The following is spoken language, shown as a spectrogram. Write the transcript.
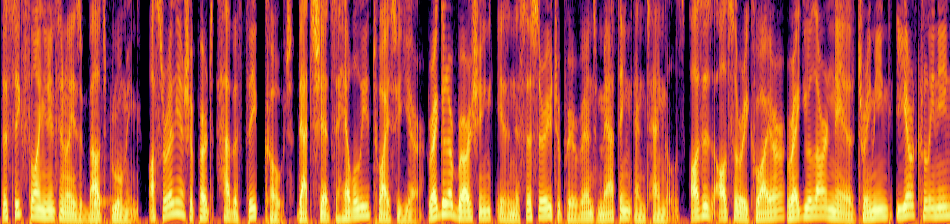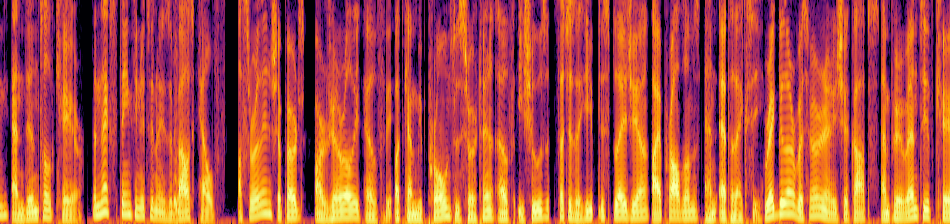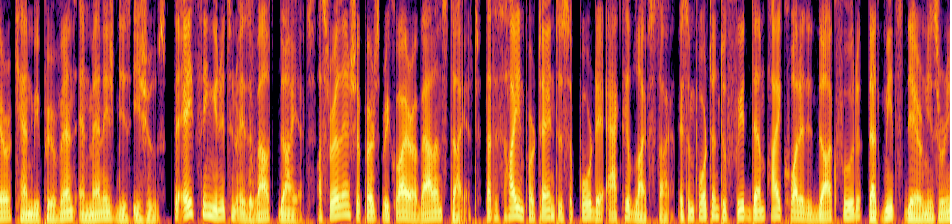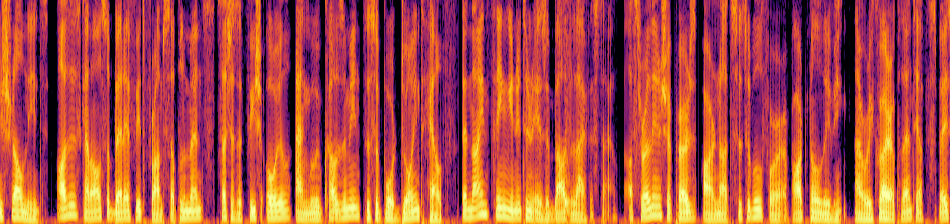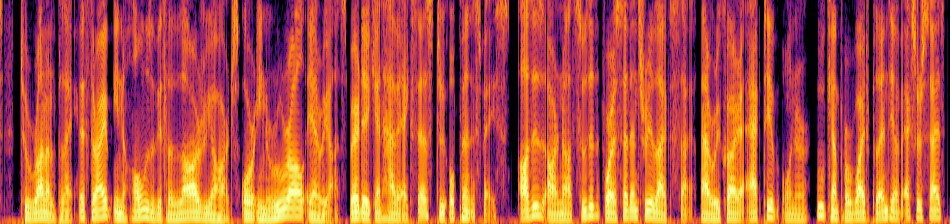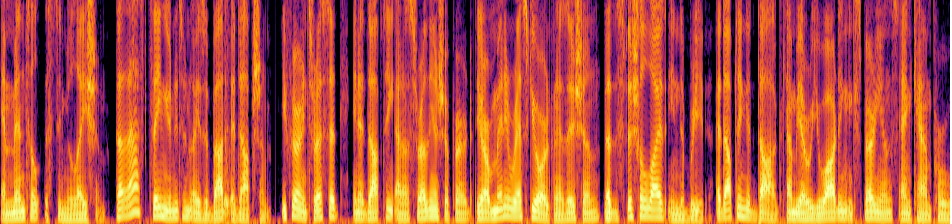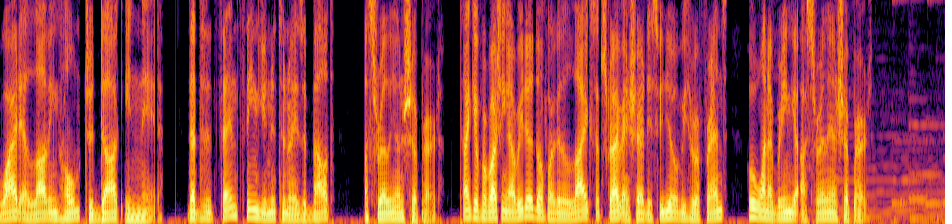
the sixth one you need to know is about grooming. Australian Shepherds have a thick coat that sheds heavily twice a year. Regular brushing is necessary to prevent matting and tangles. Aussies also require regular nail trimming, ear cleaning, and dental care. The next thing you need to know is about health. Australian Shepherds are generally healthy, but can be prone to certain health issues such as a hip dysplasia, eye problems, and epilepsy. Regular veterinary checkups and preventive care can be prevent and manage these issues. The eighth thing you need to know is about diet. Australian Shepherds require a balanced diet that is high in protein to support their active lifestyle. It's important to feed them high-quality dog food that meets their nutritional needs. Aussies can also benefit from supplements such as fish oil and glucosamine to support joint health. The ninth thing you need to know is about lifestyle. Australian Shepherds are not suitable for apartment living and require plenty of space to run and play. They thrive in homes with large yards or in rural areas where they can have access to open space. Aussies are not suited for a sedentary lifestyle and require an active owner who can provide plenty of exercise and mental stimulation. The last thing you need to know is about adoption. If you are interested in adopting an Australian Shepherd, there are many rescue organizations that specialize in the breed. Adopting a dog can be a rewarding experience and can provide a loving home to dog in need. That's the 10th thing you need to know is about Australian Shepherd. Thank you for watching our video. Don't forget to like, subscribe and share this video with your friends who want to bring an Australian Shepherd.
